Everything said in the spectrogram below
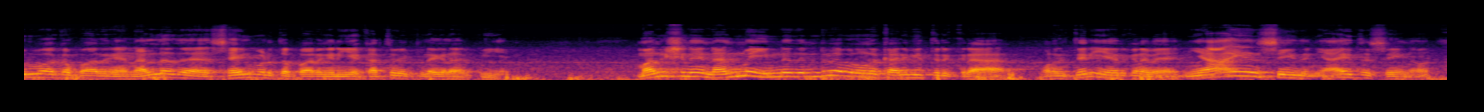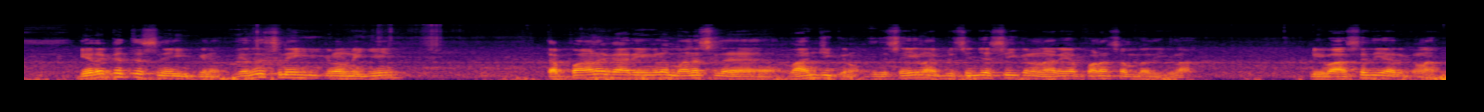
உருவாக்க பாருங்கள் நல்லதை செயல்படுத்த பாருங்கள் நீங்கள் கத்துடைய பிள்ளைகளாக இருப்பீங்க. மனுஷனே நன்மை இன்னதென்று அவர் உனக்கு அறிவித்திருக்கிறார். உனக்கு தெரியும் ஏற்கனவே நியாயம் செய்து நியாயத்தை செய்யணும் இறக்கத்தை சிநேகிக்கணும். எதை சிநேகிக்கிறோம் இன்னைக்கு? தப்பான காரியங்களை மனசில் வாஞ்சிக்கிறோம். இது செய்யலாம் இப்படி செஞ்சால் சீக்கிரம் நிறையா பணம் சம்பாதிக்கலாம். இப்படி வசதியாக இருக்கலாம்.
